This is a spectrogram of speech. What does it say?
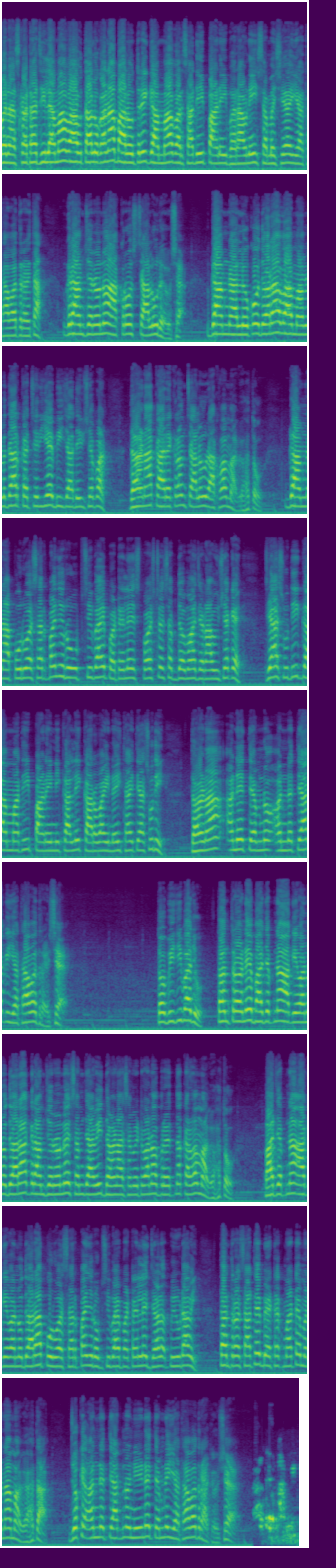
બનાસકાંઠા જિલ્લામાં વાવ તાલુકાના બાલોત્રી ગામમાં વરસાદી પાણી ભરાવની સમસ્યા યથાવત રહેતા ગ્રામજનોનો આક્રોશ ચાલુ રહ્યો છે. ગામના લોકો દ્વારા વાવ મામલતદાર કચેરીએ બીજા દિવસે પણ ધરણા કાર્યક્રમ ચાલુ રાખવામાં આવ્યો હતો. ગામના પૂર્વ સરપંચ રૂપસિંહભાઈ પટેલે સ્પષ્ટ શબ્દોમાં જણાવ્યું છે કે, જ્યાં સુધી ગામમાંથી પાણી નિકાલની કાર્યવાહી નહીં થાય ત્યાં સુધી ધરણા અને તેમનો અન્ન ત્યાગ યથાવત રહેશે. તો બીજી બાજુ, તંત્ર અને ભાજપના આગેવાનો દ્વારા ગ્રામજનોને સમજાવી ધરણા સમેટવાનો પ્રયત્ન કરવામાં આવ્યો હતો. ભાજપના આગેવાનો દ્વારા પૂર્વ સરપંચ રૂપસિંહભાઈ પટેલને જળ પીવડાવી તંત્ર સાથે બેઠક માટે મનામાં આવ્યા હતા, જો કે અન્ય ત્યાગનો નિર્ણય તેમણે યથાવત રાખ્યો છે.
